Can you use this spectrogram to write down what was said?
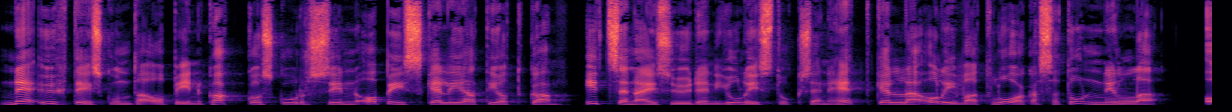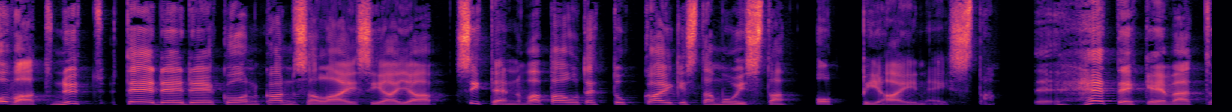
ne yhteiskuntaopin kakkoskurssin opiskelijat, jotka itsenäisyyden julistuksen hetkellä olivat luokassa tunnilla, ovat nyt TDDKn kansalaisia ja siten vapautettu kaikista muista oppiaineista. He tekevät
